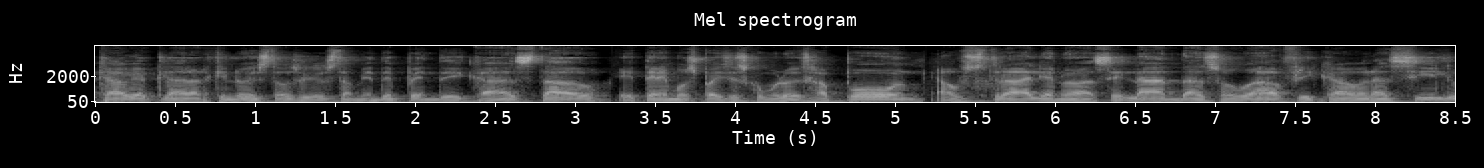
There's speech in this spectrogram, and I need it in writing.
cabe aclarar que en los Estados Unidos también depende de cada estado. Eh, tenemos países como lo es Japón, Australia, Nueva Zelanda, Sudáfrica, Brasil,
